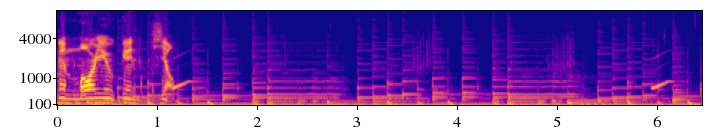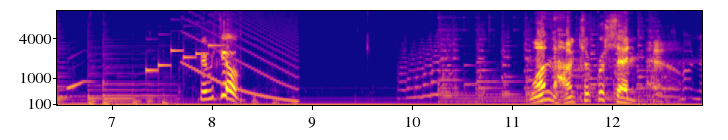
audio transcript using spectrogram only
And Mario can jump. There we go! 100% home.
